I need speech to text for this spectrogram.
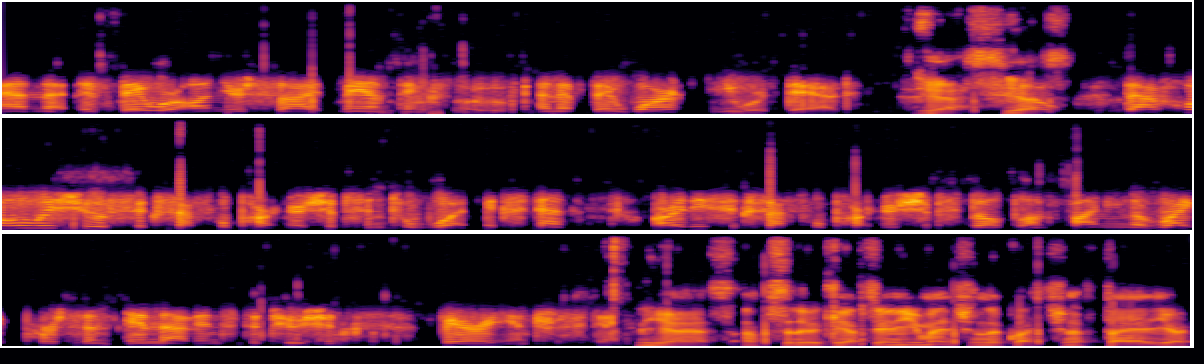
and that if they were on your side, man, things moved, and if they weren't, you were dead. Yes, yes. That whole issue of successful partnerships and to what extent are these successful partnerships built on finding the right person in that institution? Very interesting. Yes, absolutely. absolutely. You mentioned the question of failure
